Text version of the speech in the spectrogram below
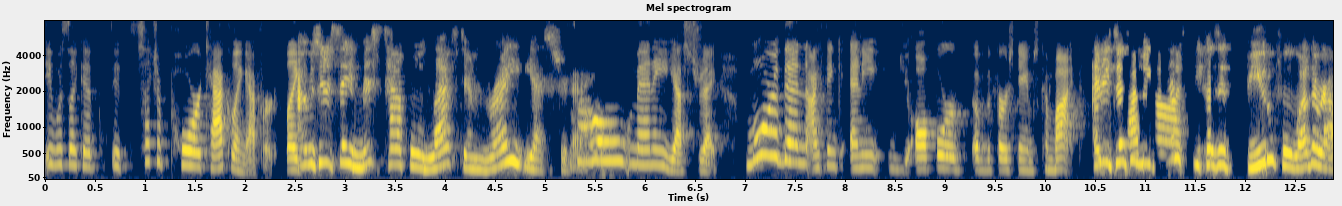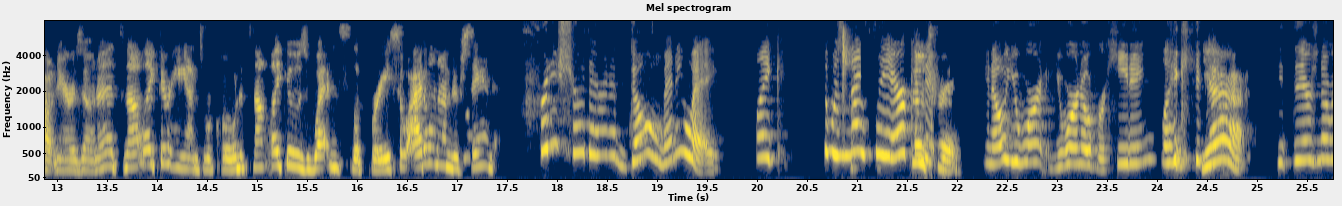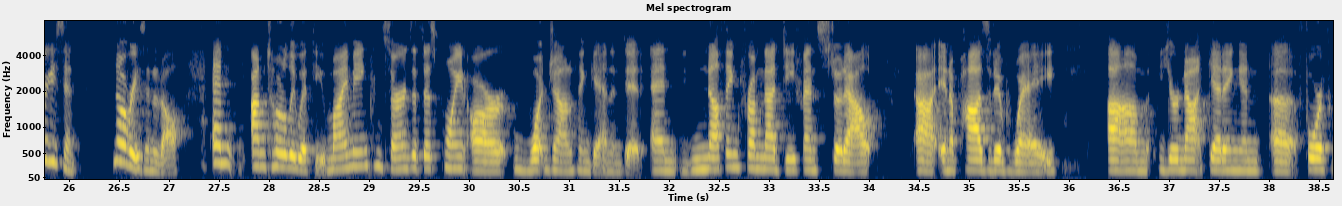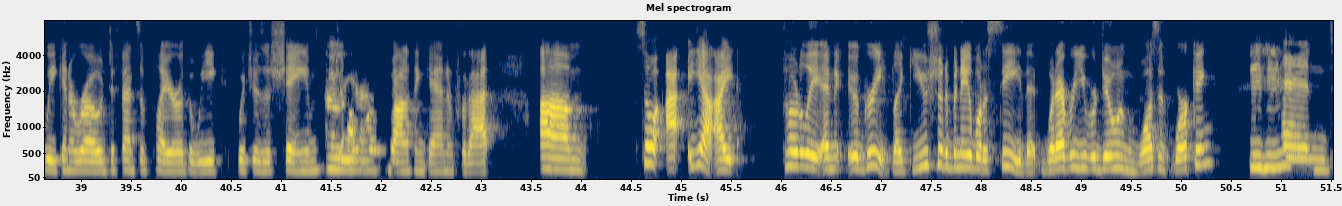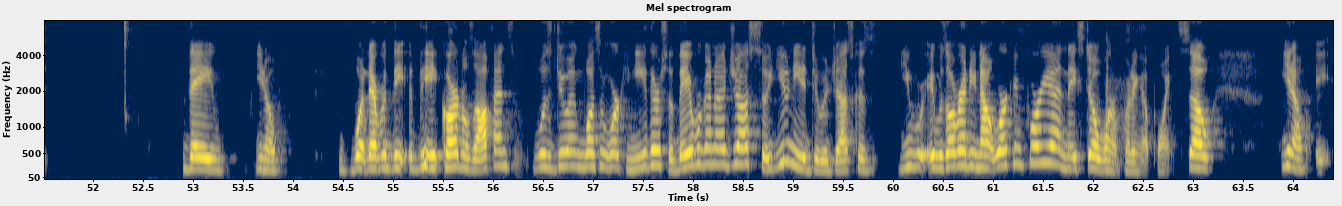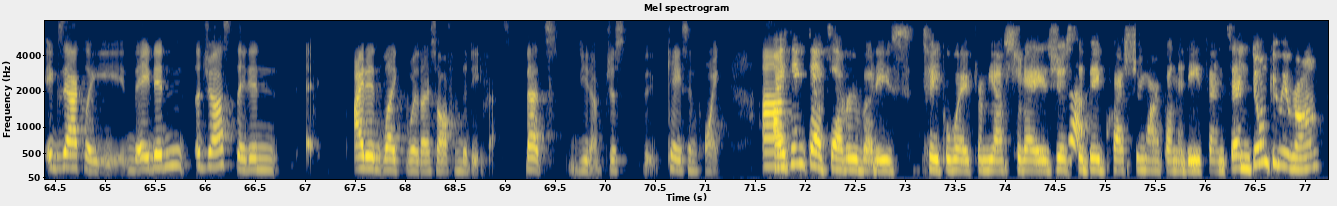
it was like a it's such a poor tackling effort. Like I was gonna say missed tackle left and right yesterday. so many yesterday, more than I think any all four of the first games combined. And Like, it doesn't make not- sense because it's beautiful weather out in Arizona. It's not like their hands were cold. It's not like it was wet and slippery. So I don't understand it. Pretty sure they're in a dome anyway. Like it was nicely air conditioned. true. You know, you weren't you weren't overheating. Like Yeah. there's no reason no reason at all. And i'm totally with you. My main concerns at this point are what jonathan gannon did and nothing from that defense stood out uh, in a positive way. Um, you're not getting a uh, fourth week in a row defensive player of the week which is a shame. Oh, to yeah. jonathan gannon for that. Um, so I, yeah i totally and agreed. Like you should have been able to see that whatever you were doing wasn't working. Mhm. and they, you know, whatever the the Cardinals offense was doing wasn't working either. So they were going to adjust. So you needed to adjust because you were it was already not working for you, and they still weren't putting up points. So, you know, exactly, they didn't adjust. They didn't. I didn't like what I saw from the defense. That's you know just case in point. Um, I think that's everybody's takeaway from yesterday is just the big question mark on the defense. And don't get me wrong,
